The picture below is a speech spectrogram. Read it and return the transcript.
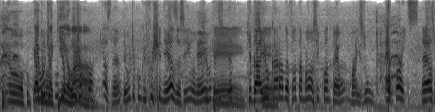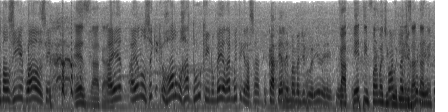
Tem o. Como que é o molequinho lá? japonês, né? Tem um de Kung Fu chinês, assim, um Tem, filme que, tem, eles- que daí tem. o cara levanta a mão assim, quanto é um mais um? É dois, né? As mãozinhas igual, assim. Exato, cara. Aí, aí eu não sei o que que rola um Hadouken no meio lá, é muito engraçado. O capeta É em forma de gorila, gente. Capeta em forma de Forma guria, de exatamente.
